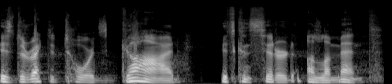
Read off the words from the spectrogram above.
is directed towards God, it's considered a lament.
